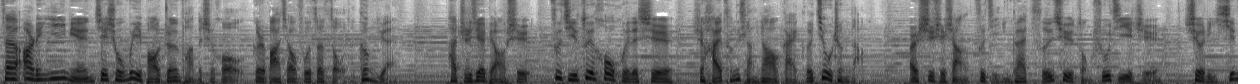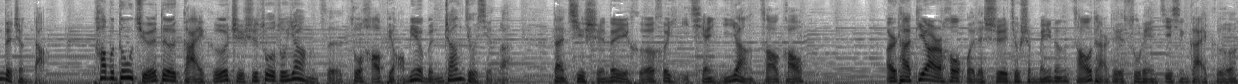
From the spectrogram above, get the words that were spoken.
在2011年接受《卫报》专访的时候，戈尔巴乔夫则走得更远，他直接表示自己最后悔的事是还曾想要改革旧政党，而事实上自己应该辞去总书记一职，设立新的政党。他们都觉得改革只是做做样子，做好表面文章就行了，但其实内核和以前一样糟糕。而他第二后悔的事，就是没能早点对苏联进行改革，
